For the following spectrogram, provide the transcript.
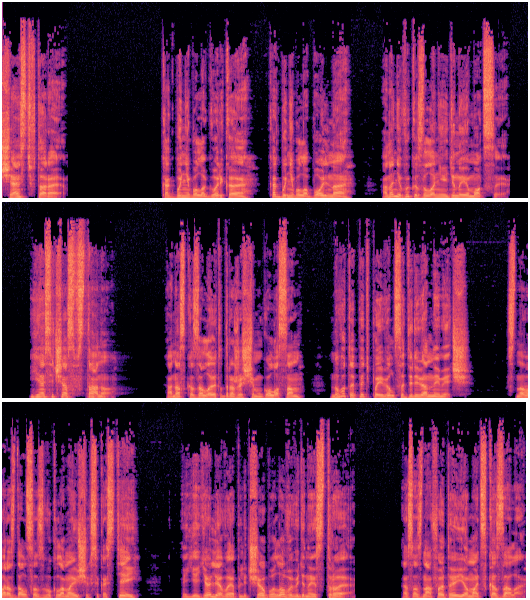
Часть вторая. Как бы ни было горько, как бы ни было больно, она не выказала ни единой эмоции. «Я сейчас встану». Она сказала это дрожащим голосом, но вот опять появился деревянный меч. Снова раздался звук ломающихся костей. Её левое плечо было выведено из строя. Осознав это, её мать сказала.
